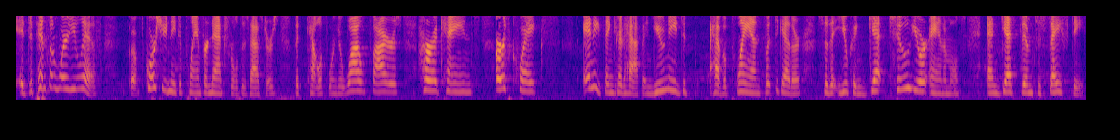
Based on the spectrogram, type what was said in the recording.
it depends on where you live of course, you need to plan for natural disasters the California wildfires, hurricanes, earthquakes, anything could happen. You need to have a plan put together so that you can get to your animals and get them to safety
